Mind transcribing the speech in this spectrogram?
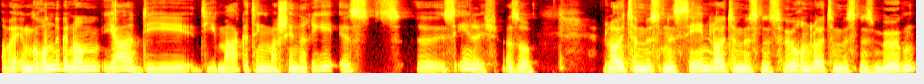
aber im Grunde genommen, ja, die, die Marketingmaschinerie ist, äh, ist ähnlich. Also Leute müssen es sehen, Leute müssen es hören, Leute müssen es mögen.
